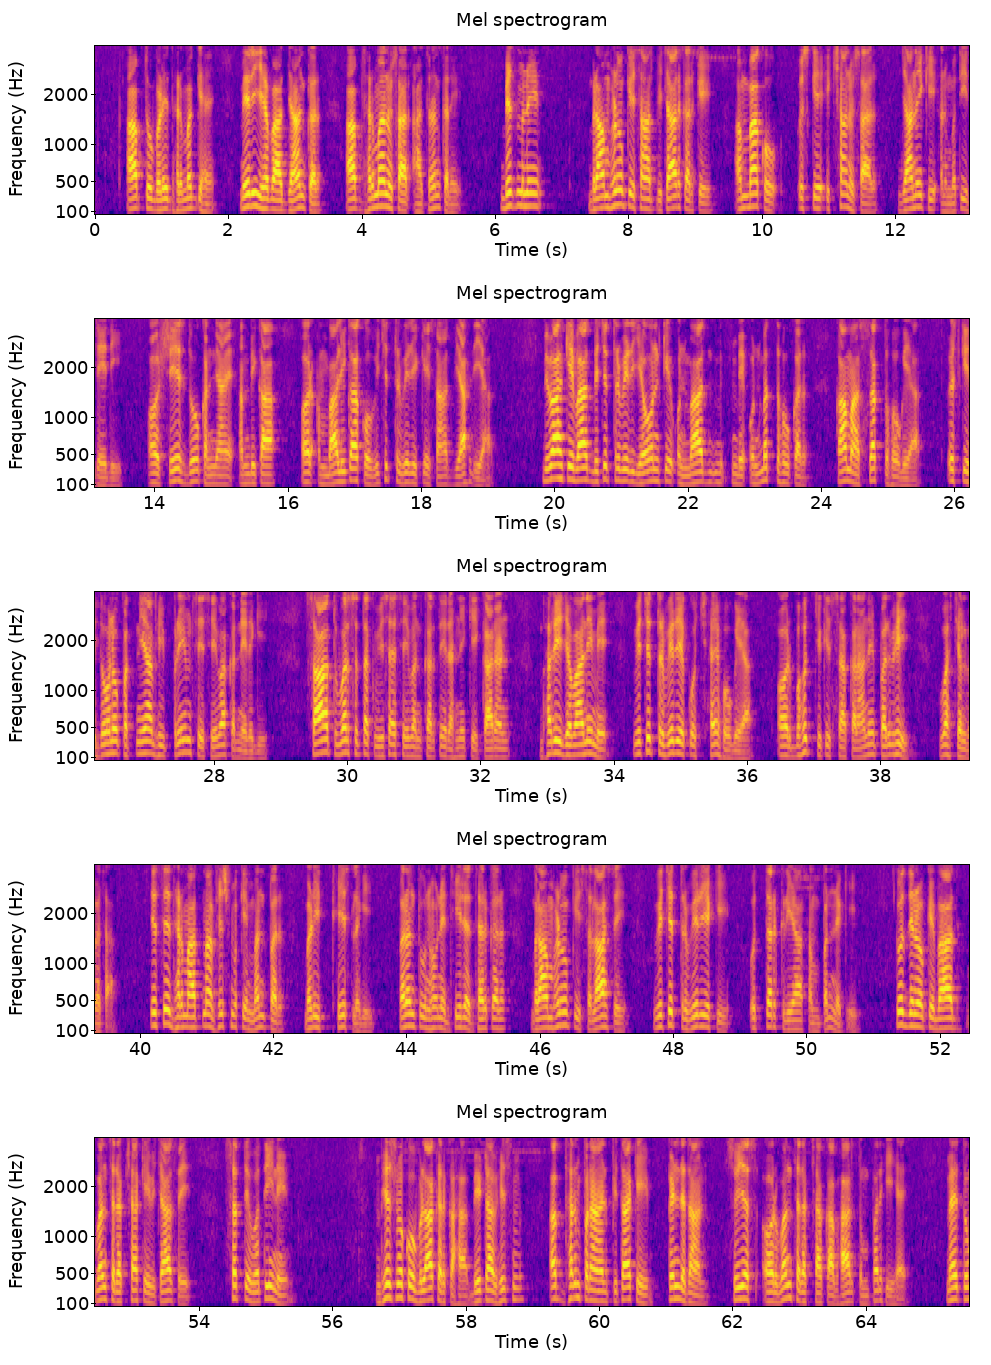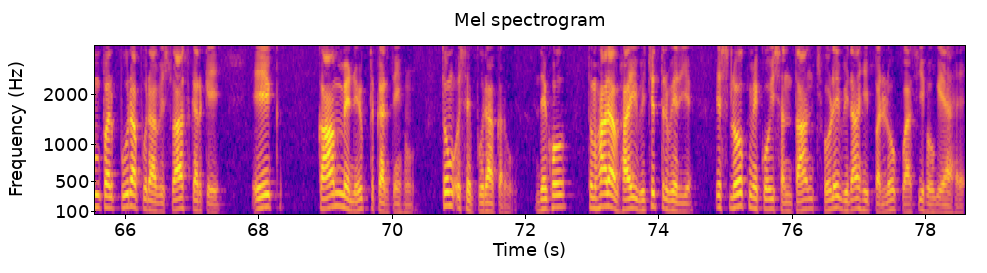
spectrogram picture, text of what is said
आप तो बड़े धर्मज्ञ हैं। मेरी यह बात जानकर आप धर्मानुसार आचरण करें। भीष्म ने ब्राह्मणों के साथ विचार करके अम्बा को उसके इच्छानुसार जाने की अनुमति दे दी और शेष दो कन्याएँ अंबिका और अम्बालिका को विचित्रवीर के साथ ब्याह दिया। विवाह के बाद विचित्रवीर यौन के उन्माद में उन्मत्त होकर कामासक्त हो गया। उसकी दोनों पत्नियाँ भी प्रेम से सेवा करने लगी। सात वर्ष तक विषय सेवन करते रहने के कारण भरी जवानी में विचित्र वीर्य को क्षय हो गया और बहुत चिकित्सा कराने पर भी वह चल बसा। इससे धर्मात्मा भीष्म के मन पर बड़ी ठेस लगी, परंतु उन्होंने धीरज धरकर ब्राह्मणों की सलाह से विचित्र वीर्य की उत्तर क्रिया संपन्न की। कुछ दिनों के बाद वंश रक्षा के विचार से सत्यवती ने भीष्म को बुलाकर कहा, बेटा भीष्म अब धर्मपरायण पिता के पिंडदान, सुयस और वंश रक्षा का भार तुम पर ही है। मैं तुम पर पूरा पूरा विश्वास करके एक काम में नियुक्त करती हूँ। तुम उसे पूरा करो। देखो, तुम्हारा भाई विचित्र वीर्य इस लोक में कोई संतान छोड़े बिना ही परलोकवासी हो गया है।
